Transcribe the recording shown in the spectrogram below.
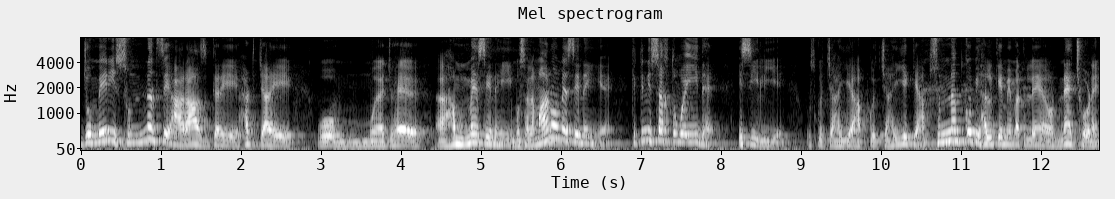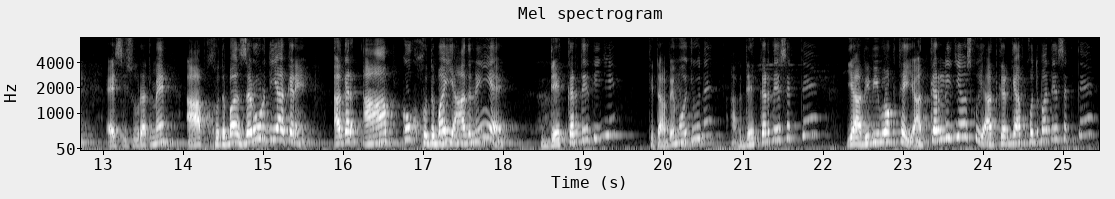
जो मेरी सुन्नत से आराज करे, हट जाए, वो जो है, हम में से नहीं, मुसलमानों में से नहीं है। कितनी सख्त वईद है। इसीलिए उसको चाहिए, आपको चाहिए कि आप सुन्नत को भी हल्के में मत लें और न छोड़ें। ऐसी सूरत में आप खुतबा ज़रूर दिया करें। अगर आपको खुतबा याद नहीं है, देख कर दे दीजिए। किताबें मौजूद हैं, आप देख कर दे सकते हैं, या अभी भी वक्त है, याद कर लीजिए उसको, याद करके आप खुतबा दे सकते हैं।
